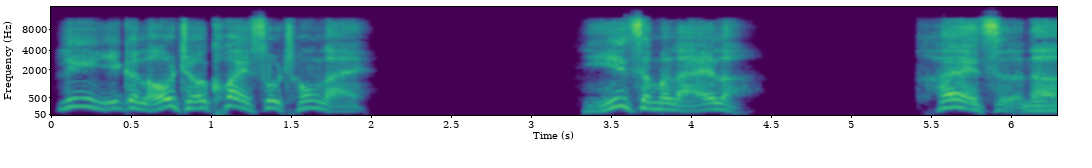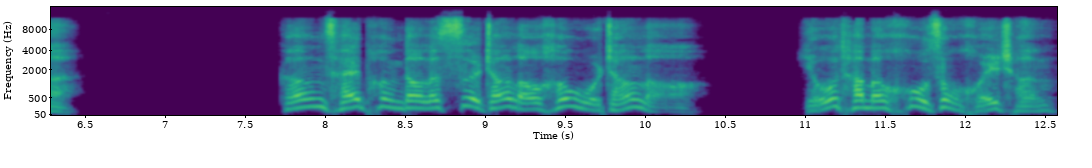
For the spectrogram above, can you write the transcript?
另一个老者快速冲来：“你怎么来了？太子呢？刚才碰到了四长老和五长老，由他们护送回城。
